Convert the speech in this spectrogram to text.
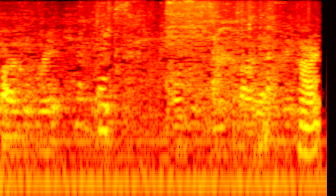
All right.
